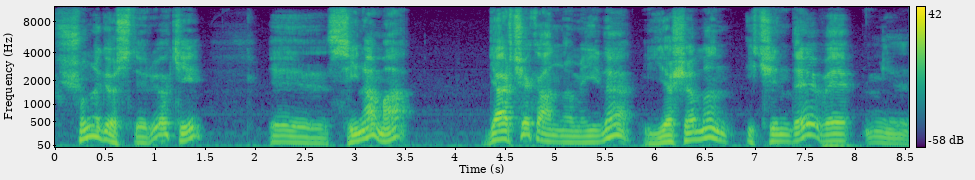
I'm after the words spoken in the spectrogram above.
şunu gösteriyor ki e, sinema gerçek anlamıyla yaşamın içinde ve e,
